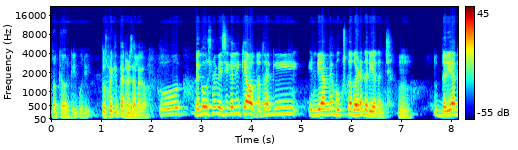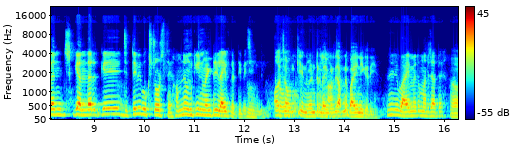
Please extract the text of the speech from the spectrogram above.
प्रोक्योर की पूरी। तो उसमें कितना खर्चा लगा? तो देखो उसमें बेसिकली क्या होता था कि इंडिया में बुक्स का गढ़ है दरियागंज। हम्म, तो दरियागंज के अंदर के जितने भी बुक स्टोर्स थे हमने उनकी इन्वेंट्री लाइव कर दी बेसिकली और अच्छा उनकी इन्वेंट्री लाइव कर दी। आपने बाय नहीं करी। नहीं नहीं भाई में तो मर जाते। हाँ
